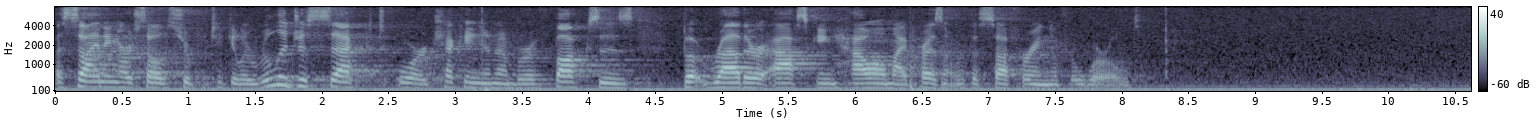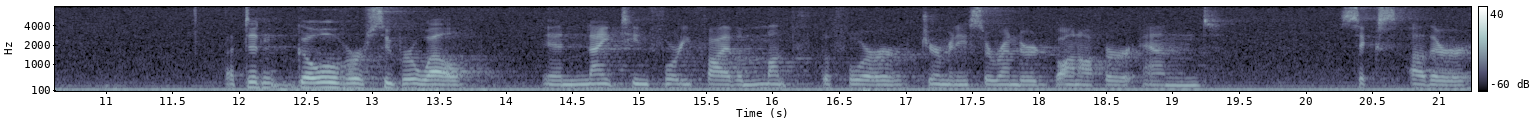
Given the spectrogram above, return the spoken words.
assigning ourselves to a particular religious sect or checking a number of boxes, but rather asking, How am I present with the suffering of the world? That didn't go over super well in 1945, a month before Germany surrendered, Bonhoeffer and six other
